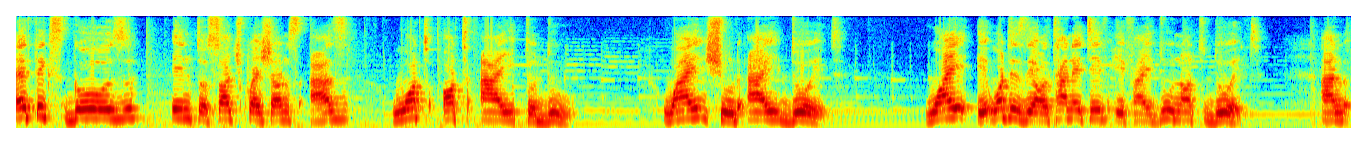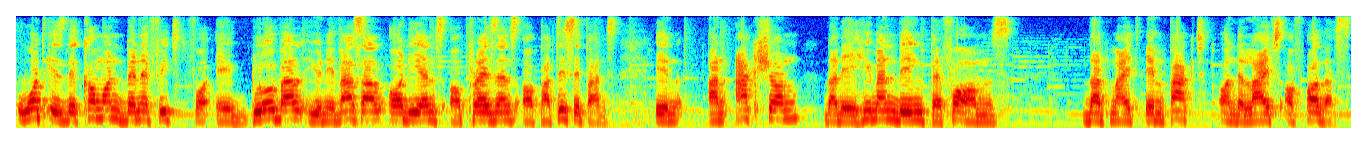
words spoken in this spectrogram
Ethics goes into such questions as what ought I to do? Why should I do it? Why, what is the alternative if I do not do it? And what is the common benefit for a global universal audience or presence or participants in an action that a human being performs that might impact on the lives of others,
